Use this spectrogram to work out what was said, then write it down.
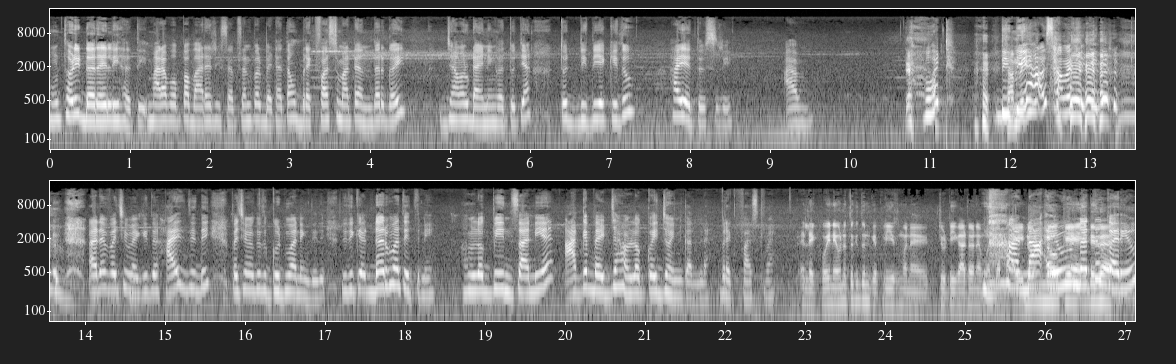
હું થોડી ડરેલી હતી. મારા પપ્પા બારે રિસેપ્શન પર બેઠા હતા. હું બ્રેકફાસ્ટ માટે અંદર ગઈ જ્યાં મારું ડાઇનિંગ હતું ત્યાં. તો દીદીએ કીધું હાય યતુશ્રી આમ વોટ દીદીએ હા સામેથી કીધું અને પછી મેં કીધું હાય દીદી પછી મેં કીધું ગુડ મોર્નિંગ દીદી દીદી કે डर मत इतनी हम लोग भी इंसान ही है आके बैठ जा हम लोग कोई ज्वाइन कर ले ब्रेकफास्ट में એટલે કોઈને એવું નતું કીધું ને કે પ્લીઝ મને ચૂંટી કાઢો ને મતલબ હા, આઈ ના, ડોન્ટ નો એવું કે નહોતું કર્યું.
